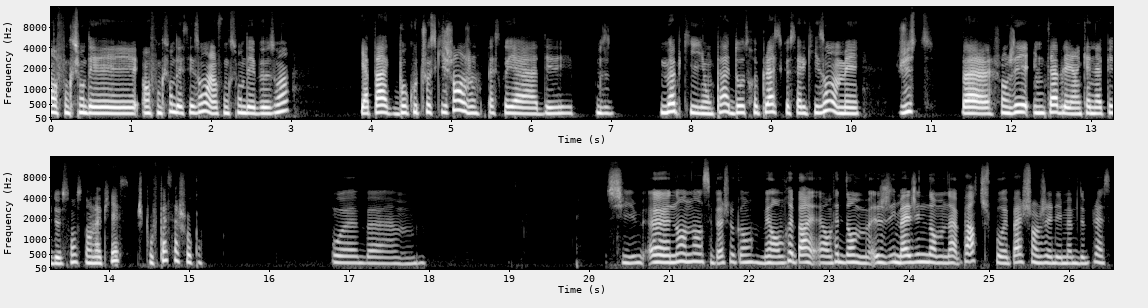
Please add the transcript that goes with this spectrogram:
en, fonction des, en fonction des saisons et en fonction des besoins. Il n'y a pas beaucoup de choses qui changent parce qu'il y a des meubles qui n'ont pas d'autre place que celles qu'ils ont, mais juste bah, changer une table et un canapé de sens dans la pièce, je trouve pas ça choquant. Ouais, bah. hum. Si. euh, non, non, c'est pas choquant. Mais en vrai, en fait, dans j'imagine dans mon appart, je pourrais pas changer les meubles de place.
